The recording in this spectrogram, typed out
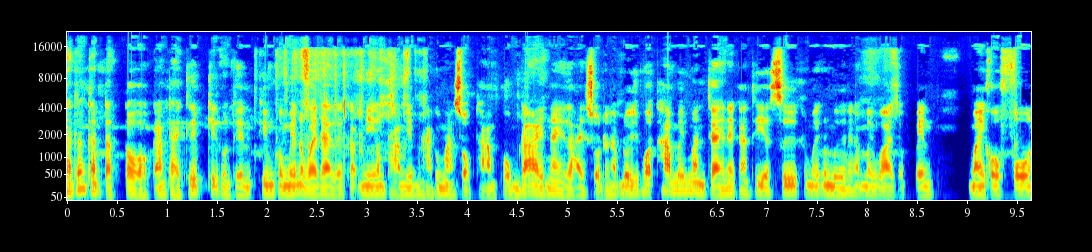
ติดขัดเรื่องการตัดต่อการถ่ายคลิปคิดคอนเทนต์พิมพ์คอมเมนต์เอาไว้ได้เลยครับมีคำถามมีปัญหาก็มาสอบถามผมได้ในไลฟ์สดนะครับ โดยเฉพาะถ้าไม่มั่นใจในการที่จะซื้อเครื่องไม้เครื่องมือนะครับ ไม่ว่าจะเป็นไมโครโฟน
